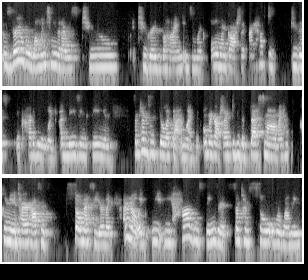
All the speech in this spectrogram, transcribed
It was very overwhelming to me that I was two two grades behind, and so I'm like, oh my gosh, like I have to do this incredible, like amazing thing. And sometimes we feel like that in life, like, oh my gosh, I have to be the best mom. I have to clean the entire house and it's so messy or like i don't know like we we have these things and it's sometimes so overwhelming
